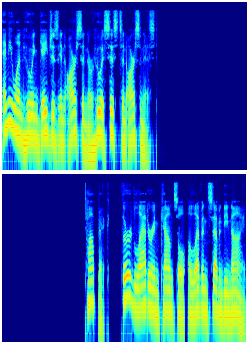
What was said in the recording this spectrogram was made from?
Anyone who engages in arson or who assists an arsonist. Third Lateran Council 1179.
